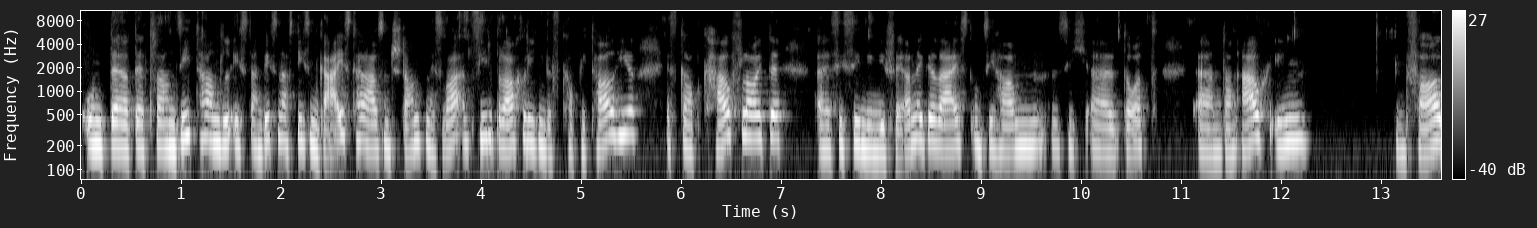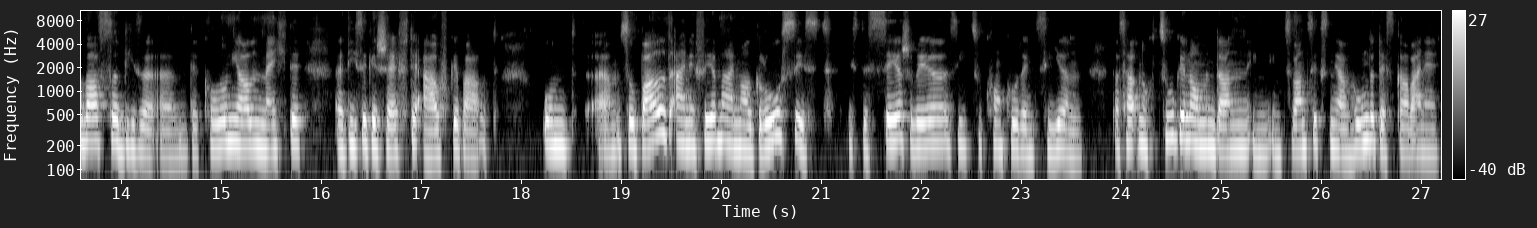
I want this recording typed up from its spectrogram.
Und der, der, Transithandel ist ein bisschen aus diesem Geist heraus entstanden. Es war ein viel brachliegendes Kapital hier. Es gab Kaufleute, äh, sie sind in die Ferne gereist und sie haben sich äh, dort ähm, dann auch im, im Fahrwasser dieser, äh, der kolonialen Mächte äh, diese Geschäfte aufgebaut. Und ähm, sobald eine Firma einmal groß ist, ist es sehr schwer, sie zu konkurrenzieren. Das hat noch zugenommen dann im, im 20. Jahrhundert. Es gab eine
